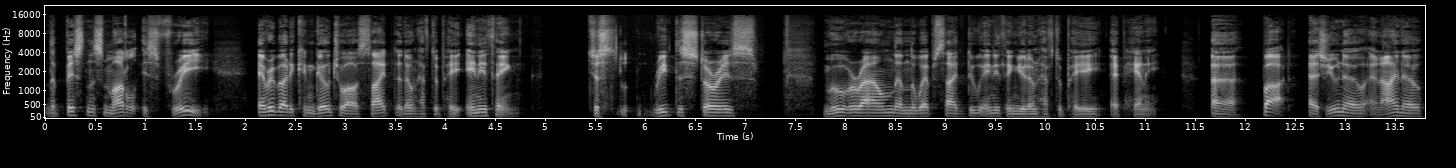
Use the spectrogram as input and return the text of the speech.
the business model is free. Everybody can go to our site, they don't have to pay anything. Just read the stories, move around on the website, do anything, you don't have to pay a penny. Uh, but as you know, and I know,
